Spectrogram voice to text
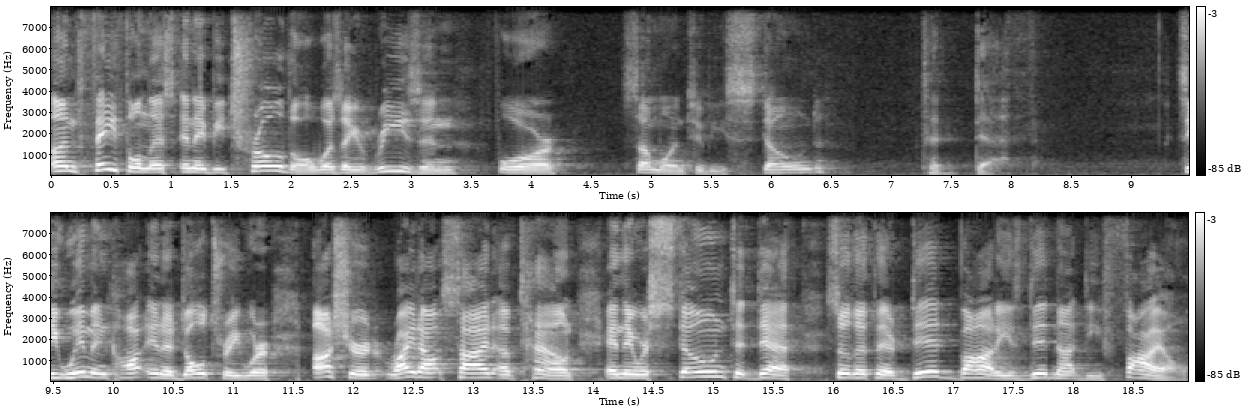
unfaithfulness in a betrothal was a reason for someone to be stoned to death. See, women caught in adultery were ushered right outside of town and they were stoned to death so that their dead bodies did not defile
